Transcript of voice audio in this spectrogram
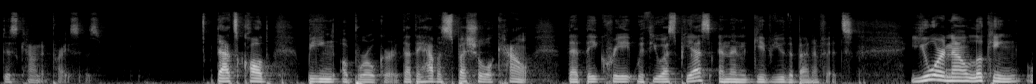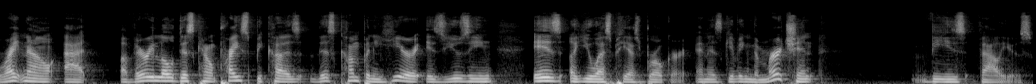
discounted prices. That's called being a broker, that they have a special account that they create with USPS and then give you the benefits. You are now looking right now at a very low discount price because this company here is using is a USPS broker and is giving the merchant these values.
